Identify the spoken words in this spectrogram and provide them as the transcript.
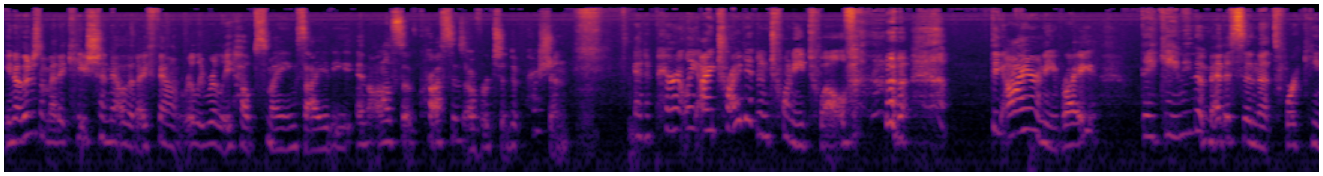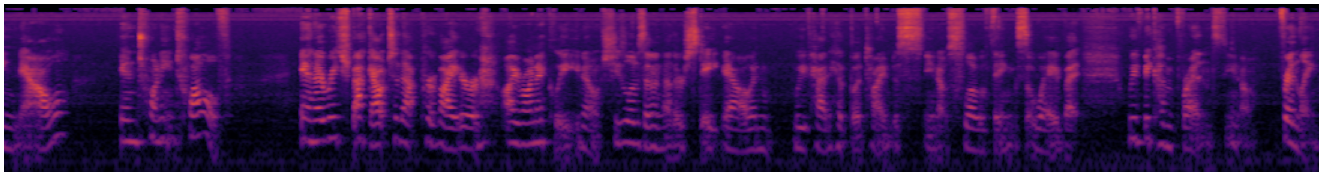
You know, there's a medication now that I found really, really helps my anxiety and also crosses over to depression. And apparently I tried it in 2012. the irony, right? They gave me the medicine that's working now in 2012. And I reached back out to that provider. Ironically, you know, she lives in another state now and we've had HIPAA time to, you know, slow things away, but we've become friends, you know, friendly.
